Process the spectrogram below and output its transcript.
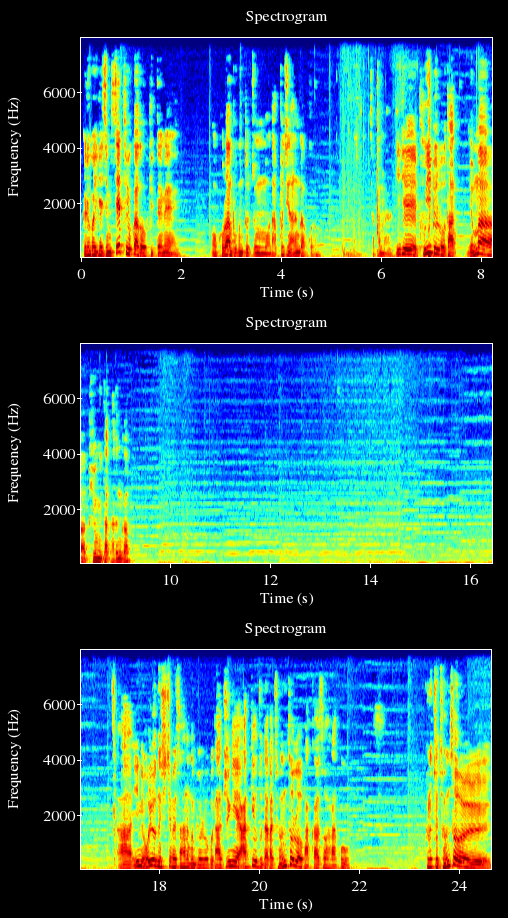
그리고 이게 지금 세트 효과가 없기 때문에 어, 그러한 부분도 좀 뭐 나쁘진 않은 것 같고요. 잠깐만 이게 부위별로 다 연마 비용이 다 다른가? 아 이미 올려둔 시점에서 하는 건 별로고 나중에 아껴두다가 전설로 바꿔서 하라고 그렇죠. 전설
